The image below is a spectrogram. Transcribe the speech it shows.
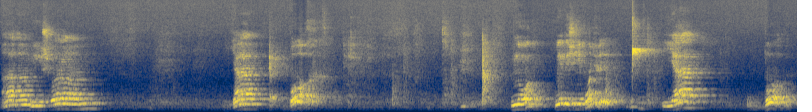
Ахам Ишварам. Я Бог. Но вы это еще не поняли? Я Бог.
